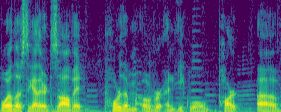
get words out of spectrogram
Boil those together, dissolve it, pour them over an equal part of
